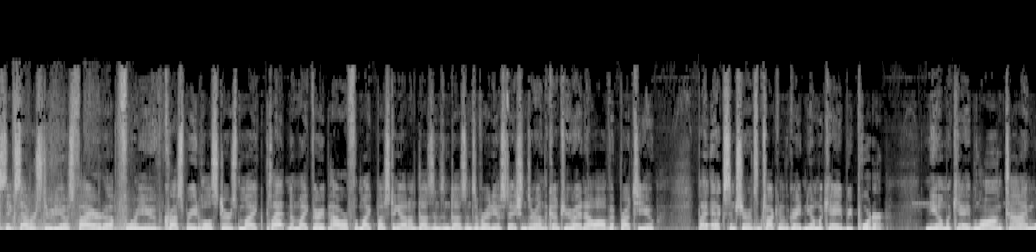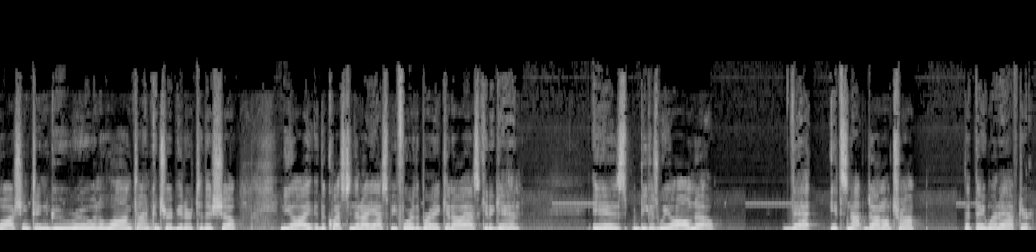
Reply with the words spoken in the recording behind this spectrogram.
Sig Sauer Studios fired up for you. Crossbreed Holsters mic, platinum mic, very powerful mic, busting out on dozens and dozens of radio stations around the country right now. All of it brought to you by X Insurance. I'm talking with the great Neil McCabe, reporter Neil McCabe, longtime Washington guru and a longtime contributor to this show. Neil, I, the question that I asked before the break, and I'll ask it again, is because we all know that it's not Donald Trump that they went after.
